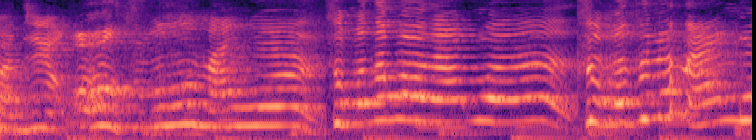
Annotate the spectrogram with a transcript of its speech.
款精油哦，怎么那么难闻？怎么那么难闻？怎么这么难闻？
